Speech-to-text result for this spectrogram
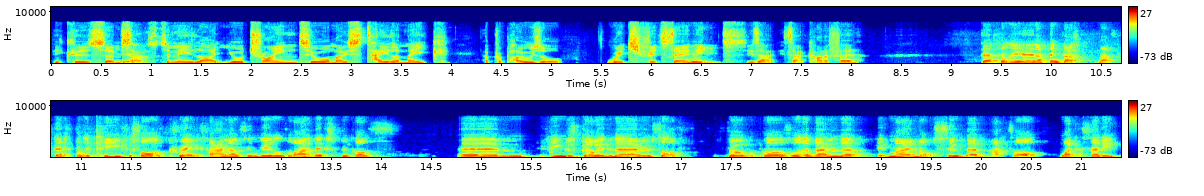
because um, yeah. sounds to me like you're trying to almost tailor make a proposal which fits their mm-hmm. needs. Is that is that kind of fair? Definitely, yeah. And I think that's that's definitely key for sort of creative financing deals like this because um, if you can just go in there and sort of throw a proposal at a vendor, it might not suit them at all. Like I said, it,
